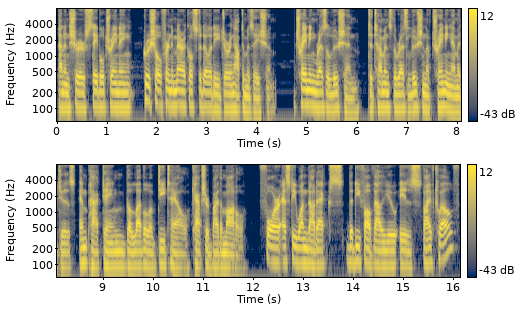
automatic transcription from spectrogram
and ensure stable training, crucial for numerical stability during optimization. Training resolution determines the resolution of training images, impacting the level of detail captured by the model. For SD1.x, the default value is 512.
